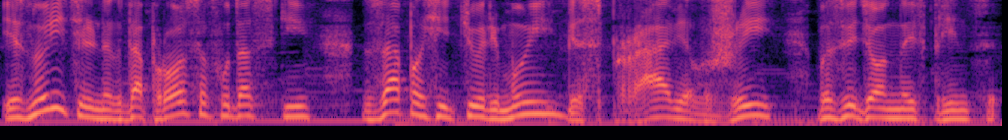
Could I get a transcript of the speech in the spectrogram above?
изнурительных допросов у доски, запахи тюрьмы, бесправия, лжи, возведенной в принцип.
